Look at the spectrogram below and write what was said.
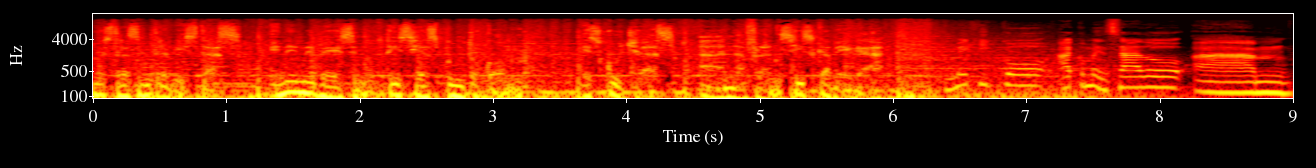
Nuestras entrevistas en mbsnoticias.com. Escuchas a Ana Francisca Vega. México ha comenzado a, mm,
